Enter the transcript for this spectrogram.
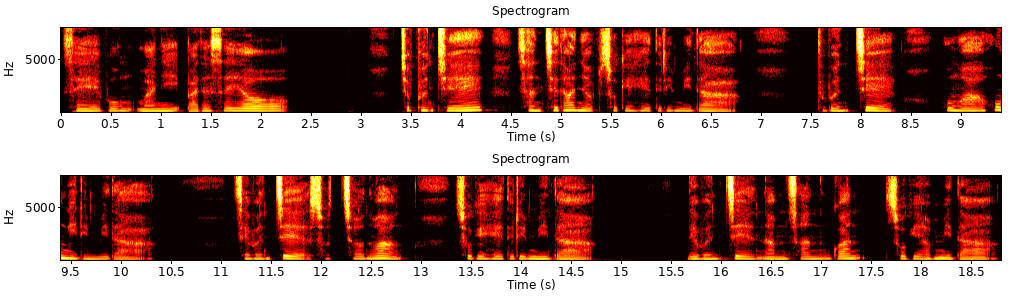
새해 복 많이 받으세요. 첫 번째, 산채 단엽 소개해 드립니다. 두 번째, 홍화 홍일입니다. 세 번째, 소천왕 소개해 드립니다. 네 번째, 남산관 소개합니다.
